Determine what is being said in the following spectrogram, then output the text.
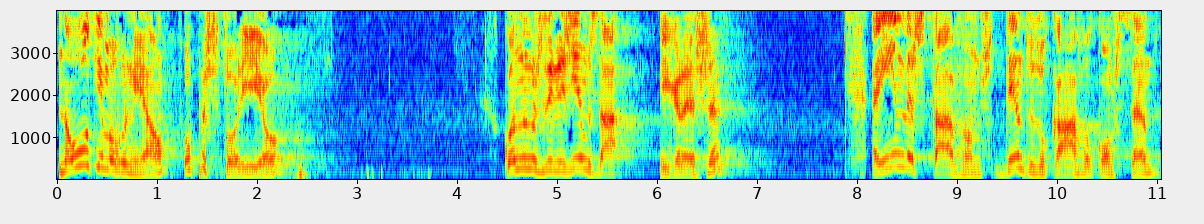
Na última reunião, o pastor e eu, quando nos dirigíamos à igreja, ainda estávamos dentro do carro conversando,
